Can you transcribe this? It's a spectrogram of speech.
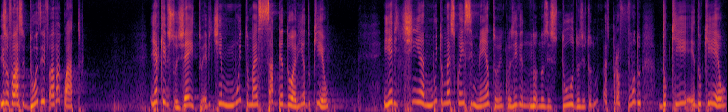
E se eu falasse duas, ele falava quatro. E aquele sujeito, ele tinha muito mais sabedoria do que eu. E ele tinha muito mais conhecimento, inclusive no, nos estudos e tudo, muito mais profundo do que, do que eu.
